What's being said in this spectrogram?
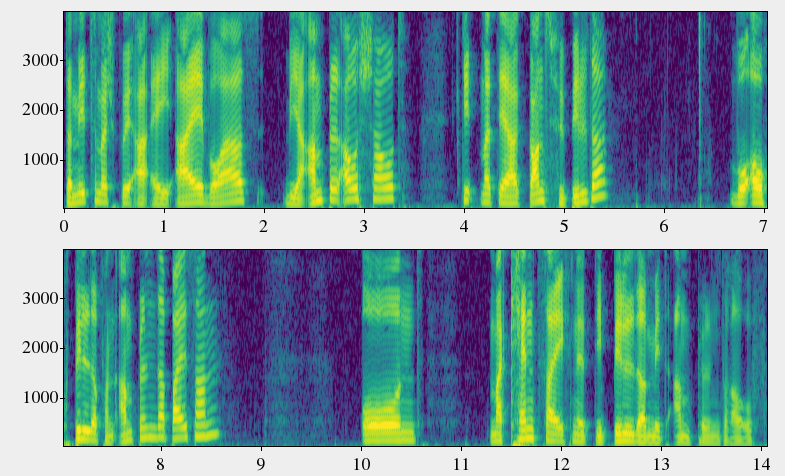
damit zum Beispiel eine AI weiß, wie eine Ampel ausschaut, gibt man der ganz viele Bilder, wo auch Bilder von Ampeln dabei sind. Und man kennzeichnet die Bilder mit Ampeln drauf.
